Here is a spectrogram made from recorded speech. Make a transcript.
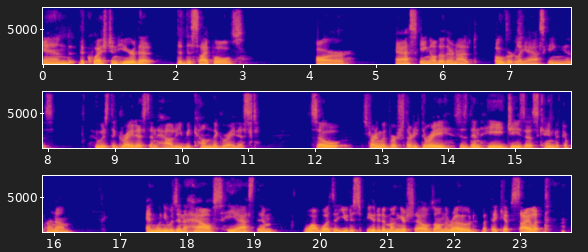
and the question here that the disciples are asking, although they're not overtly asking, is who is the greatest and how do you become the greatest? So, starting with verse 33, it says, Then he, Jesus, came to Capernaum. And when he was in the house, he asked them, What was it you disputed among yourselves on the road? But they kept silent.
